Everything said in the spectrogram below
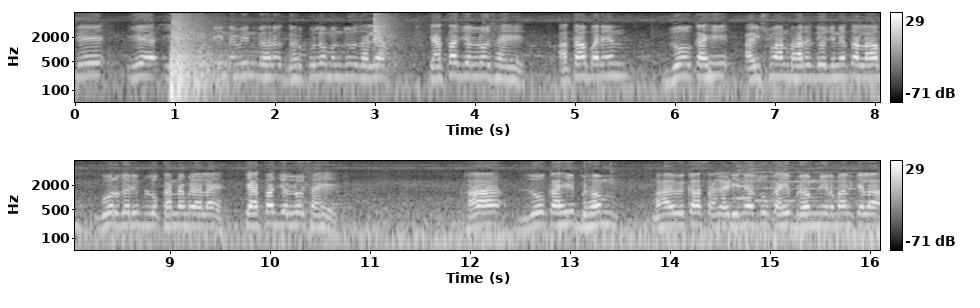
जे ये एक कोटी नवीन घर घरकुलं मंजूर झाल्या त्याचा जल्लोष आहे. आतापर्यंत जो काही आयुष्यमान भारत योजनेचा लाभ गोरगरीब लोकांना मिळाला आहे त्याचा जल्लोष आहे. हा जो काही भ्रम महाविकास आघाडीनं जो काही भ्रम निर्माण केला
